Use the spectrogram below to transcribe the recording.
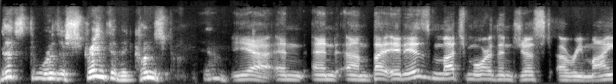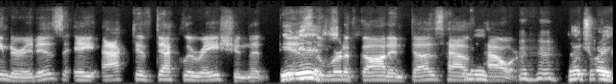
that's the, where the strength of it comes from. Yeah. yeah and and um but it is much more than just a reminder. It is a active declaration that is, is, the word of god and does have power. Mm-hmm. that's right.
